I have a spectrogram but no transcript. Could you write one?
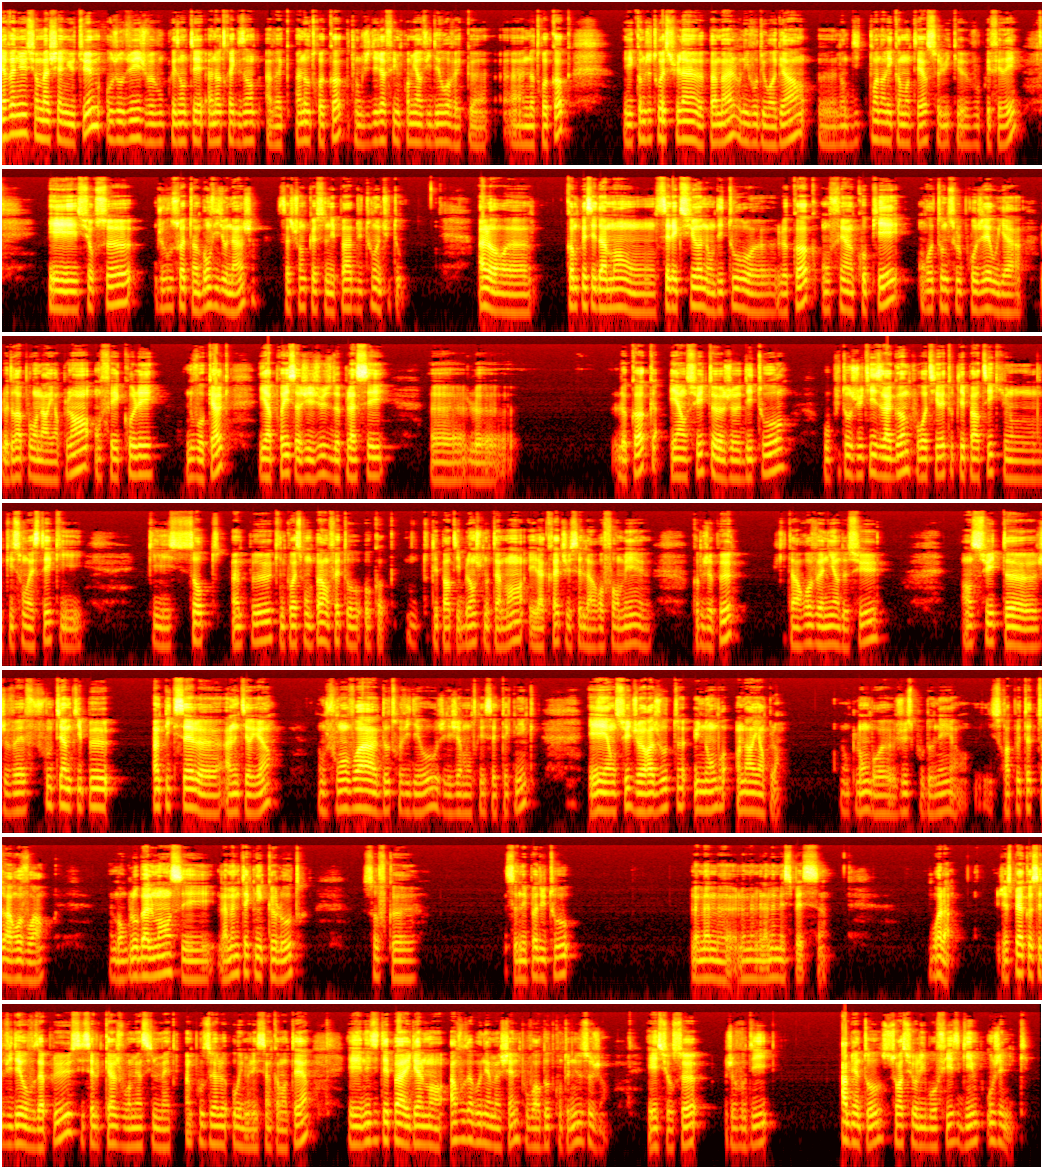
Bienvenue sur ma chaîne YouTube. Aujourd'hui, je vais vous présenter un autre exemple avec un autre coq. Donc, j'ai déjà fait une première vidéo avec euh, un autre coq. Et comme je trouvais celui-là euh, pas mal au niveau du regard, euh, donc dites-moi dans les commentaires celui que vous préférez. Et sur ce, je vous souhaite un bon visionnage, sachant que ce n'est pas du tout un tuto. Alors, comme précédemment, on sélectionne, on détourne le coq, on fait un copier on retourne sur le projet où il y a le drapeau en arrière-plan, on fait coller nouveau calque, et après il s'agit juste de placer euh, le, le coq, et ensuite euh, je détourne, ou plutôt j'utilise la gomme pour retirer toutes les parties qui, ont, qui sont restées, qui, qui sortent un peu, qui ne correspondent pas en fait au, coq. toutes les parties blanches notamment, et la crête j'essaie de la reformer euh, comme je peux à revenir dessus. Ensuite, euh, je vais flouter un petit peu un pixel euh, à l'intérieur. Donc, je vous renvoie à d'autres vidéos, j'ai déjà montré cette technique. Et ensuite, je rajoute une ombre en arrière-plan. Donc, l'ombre, euh, juste pour donner, il sera peut-être à revoir. Bon, globalement, c'est la même technique que l'autre, sauf que ce n'est pas du tout le même, euh, le même, la même espèce. Voilà. J'espère que cette vidéo vous a plu. Si c'est le cas, je vous remercie de mettre un pouce vers le haut et me laisser un commentaire. Et n'hésitez pas également à vous abonner à ma chaîne pour voir d'autres contenus de ce genre. Et sur ce, je vous dis à bientôt, soit sur LibreOffice, GIMP ou Gemic.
